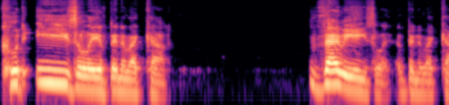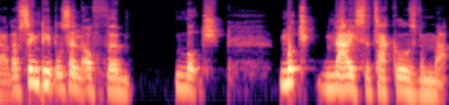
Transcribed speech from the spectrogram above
could easily have been a red card. Very easily have been a red card. I've seen people sent off for much, much nicer tackles than that.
